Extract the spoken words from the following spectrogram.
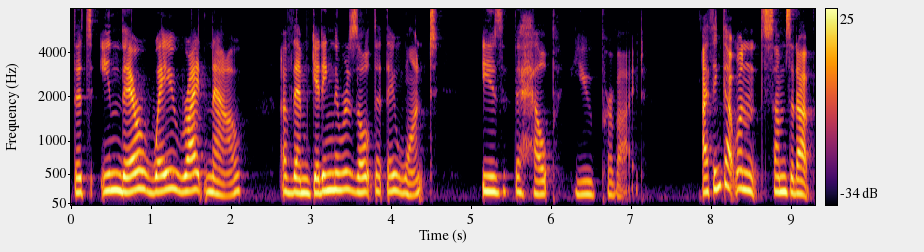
that's in their way right now of them getting the result that they want is the help you provide. I think that one sums it up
